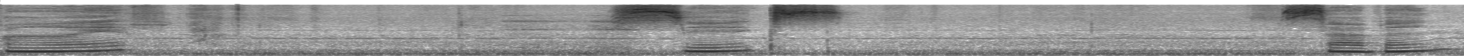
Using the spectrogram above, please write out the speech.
five, six, seven,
